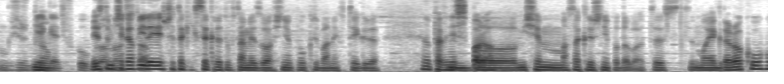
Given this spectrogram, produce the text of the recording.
musisz No. biegać w kółko. Jestem ciekaw, ile jeszcze takich sekretów tam jest właśnie poukrywanych w tej grze. No pewnie sporo. Bo mi się masakrycznie podoba. To jest moja gra roku.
